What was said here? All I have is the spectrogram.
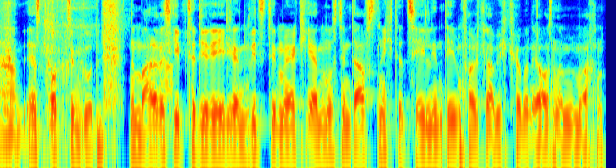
Ähm, er ist trotzdem gut. Normalerweise ja. gibt es ja die Regel, einen Witz, den man erklären muss, den darfst du nicht erzählen. In dem Fall, glaube ich, können wir eine Ausnahme machen.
